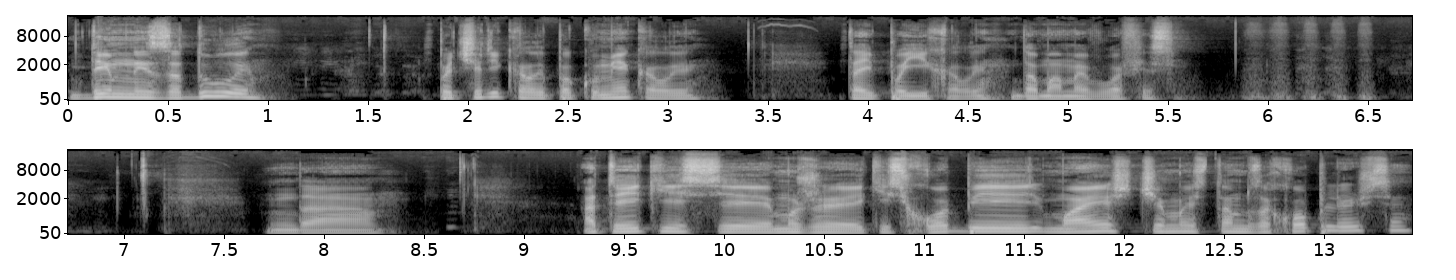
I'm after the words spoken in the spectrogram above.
димний задули, почирікали, покумекали, та й поїхали до мами в офіс. Да. А ти якісь, е, може, якісь хобі маєш, чимось там захоплюєшся?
